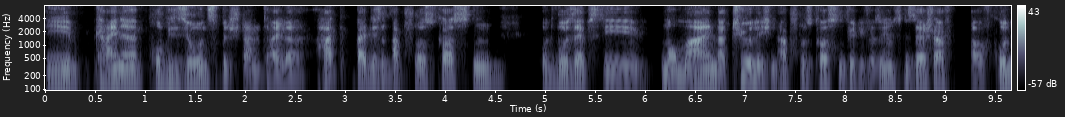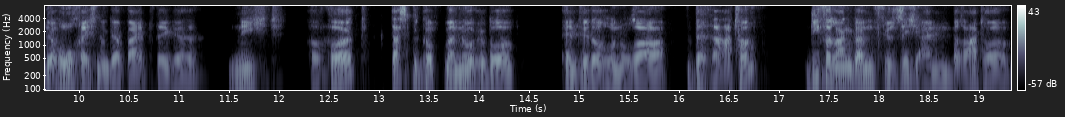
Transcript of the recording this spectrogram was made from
die keine Provisionsbestandteile hat bei diesen Abschlusskosten und wo selbst die normalen, natürlichen Abschlusskosten für die Versicherungsgesellschaft aufgrund der Hochrechnung der Beiträge nicht erfolgt. Das bekommt man nur über entweder Honorarberater. Die verlangen dann für sich einen Berater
